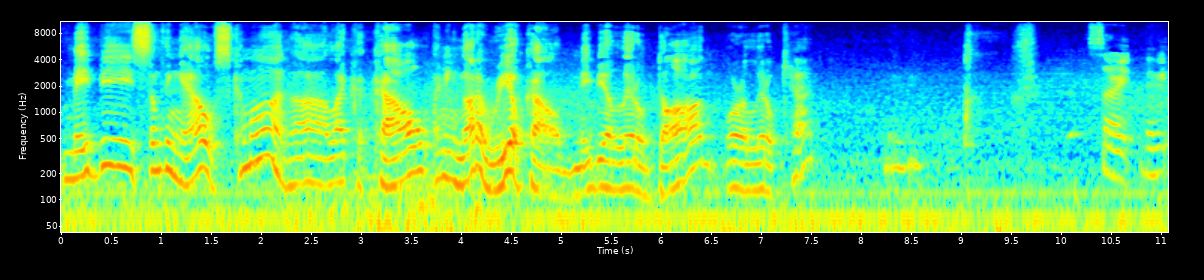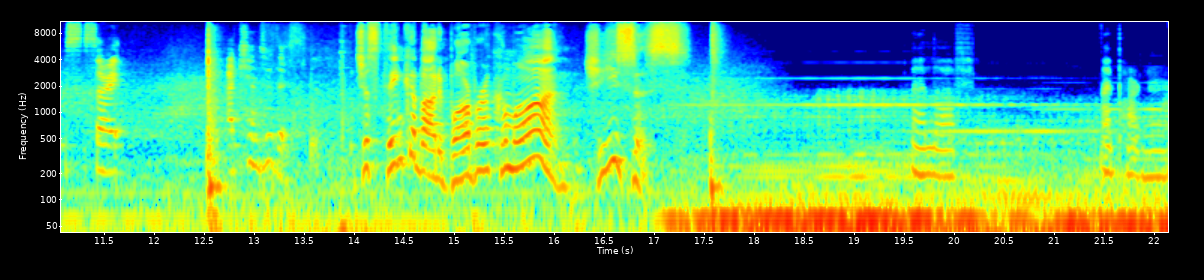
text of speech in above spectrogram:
Maybe something else. Come on, uh, like a cow. I mean, not a real cow. Maybe a little dog or a little cat. Maybe. Sorry, baby. S- Sorry. I can't do this. Just think about it, Barbara. Come on. Jesus. My love. My partner.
